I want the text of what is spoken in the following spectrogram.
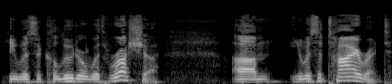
he was a colluder with Russia. Um, he was a tyrant.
